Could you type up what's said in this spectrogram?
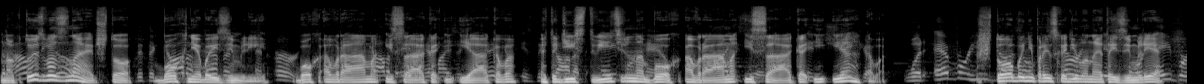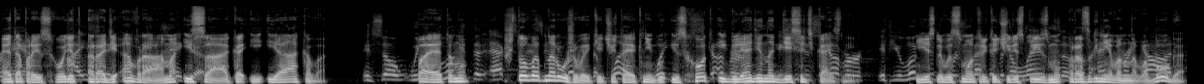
Но кто из вас знает, что Бог неба и земли, Бог Авраама, Исаака и Иакова — это действительно Бог Авраама, Исаака и Иакова? Что бы ни происходило на этой земле, это происходит ради Авраама, Исаака и Иакова. Поэтому, что вы обнаруживаете, читая книгу «Исход» и глядя на десять казней? Если вы смотрите через призму разгневанного Бога,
